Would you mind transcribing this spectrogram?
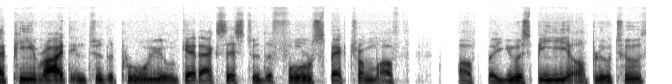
IP right into the pool, you will get access to the full spectrum of, of uh, USB or Bluetooth.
